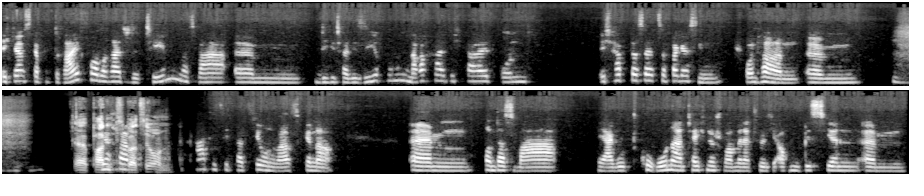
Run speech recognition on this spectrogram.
Ich glaube, es gab drei vorbereitete Themen. Das war ähm, Digitalisierung, Nachhaltigkeit und ich habe das letzte vergessen, spontan. Ähm, äh, Partizipation. War, Partizipation war es, genau. Ähm, und das war, ja gut, Corona-technisch waren wir natürlich auch ein bisschen ähm,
